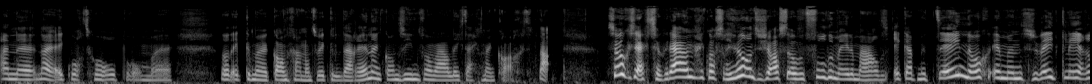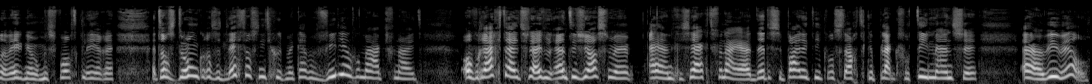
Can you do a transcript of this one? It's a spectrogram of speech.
En nou ja, ik word geholpen om dat ik me kan gaan ontwikkelen daarin. En kan zien van waar ligt echt mijn kracht. Nou, zo gezegd, zo gedaan. Ik was er heel enthousiast over. Het voelde me helemaal. Dus ik heb meteen nog in mijn zweetkleren, dat weet ik nog, mijn sportkleren. Het was donker, dus het licht was niet goed. Maar ik heb een video gemaakt vanuit oprechtheid, vanuit mijn enthousiasme. En gezegd van, nou ja, dit is de pilot die ik wil starten. Ik heb plek voor 10 mensen. Uh, wie wil?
